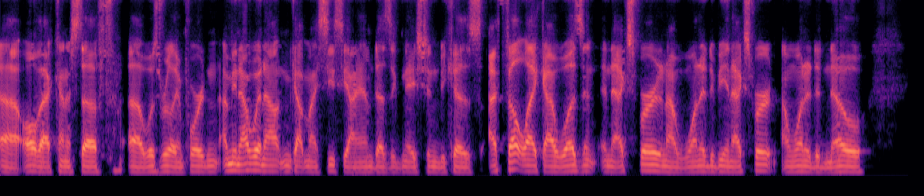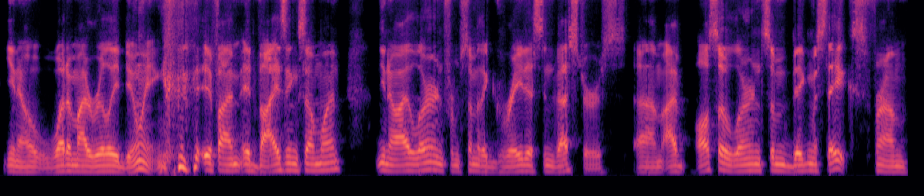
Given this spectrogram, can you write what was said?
uh, all that kind of stuff uh, was really important. I mean, I went out and got my CCIM designation because I felt like I wasn't an expert and I wanted to be an expert. I wanted to know you know what am i really doing if i'm advising someone you know i learned from some of the greatest investors um, i've also learned some big mistakes from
